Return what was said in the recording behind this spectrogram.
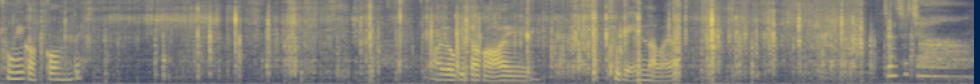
종이가 아까운데? 아 여기다가 아예 저게 있나봐요. 짜자잔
